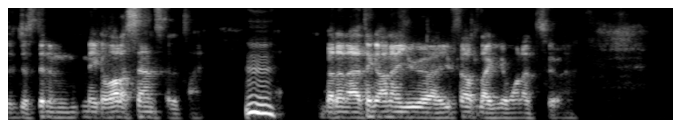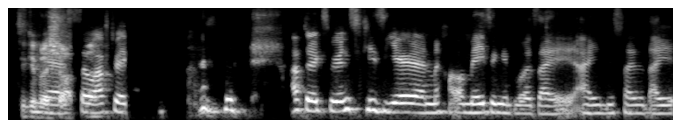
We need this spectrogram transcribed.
it just didn't make a lot of sense at the time. Mm. But then I think Anna, you uh, you felt like you wanted to to give it yeah, a shot. So yeah. after after experiencing his year and how amazing it was, I, I decided I,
